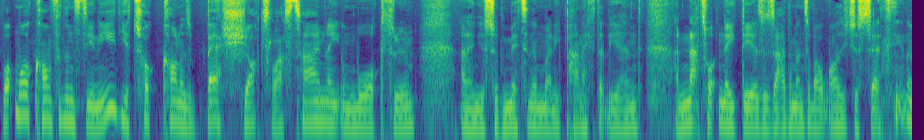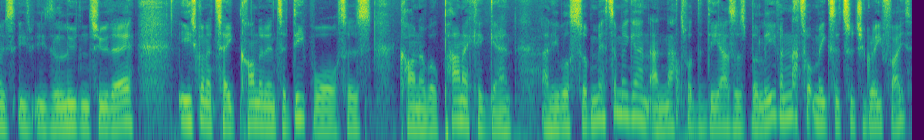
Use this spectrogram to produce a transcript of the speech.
what more confidence do you need? You took Conor's best shots last time, Nate, and walked through him, and then you submitted him when he panicked at the end. And that's what Nate Diaz is adamant about. What he's just said, you know, he's, he's alluding to there. He's going to take Conor into deep waters. Conor will panic again, and he will submit him again. And that's what the Diazes believe, and that's what makes it such a great fight.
